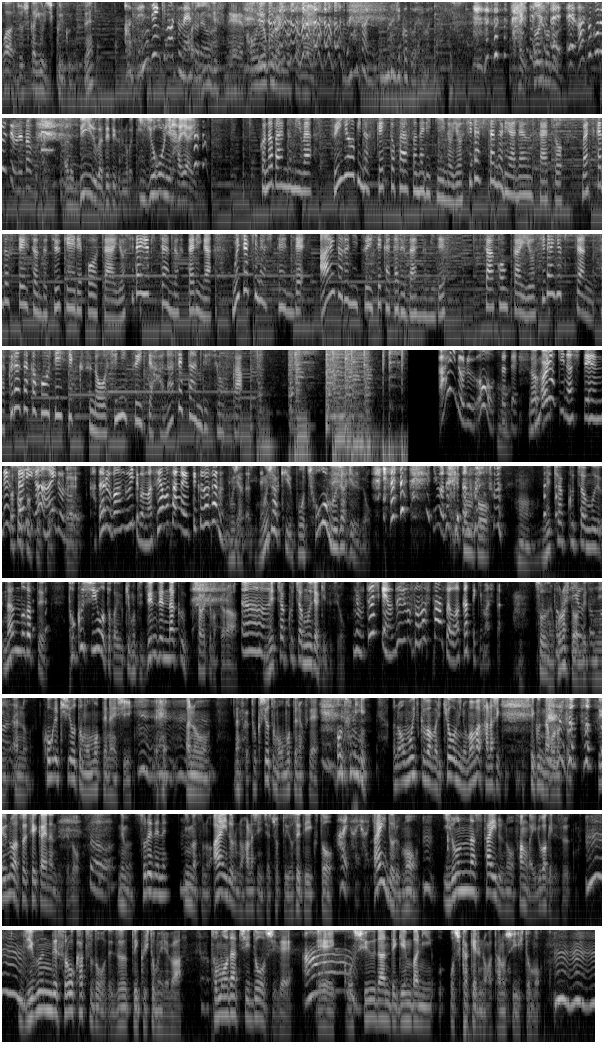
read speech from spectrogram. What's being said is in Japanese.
方が女子会よりしっくりくるんですね。あ全然きますねそれはいいですね。顔色良くなりましたね。まさに同じことをしました はい、そういうことえです。えあそこですよね多分あのビールが出てくるのが異常に早い。この番組は水曜日の助っ人パーソナリティの吉田久典アナウンサーと街角ステーションの中継レポーター吉田由紀ちゃんの2人が無邪気な視点でアイドルについて語る番組ですさあ今回吉田由紀ちゃん桜坂46の推しについて話せたんでしょうか？アイドルをだって無うん邪気な視点で二あそうそうそうそう。人がアイドルを語る番組ってこれ増山さんが言ってくださるんで無すよだって邪気。無邪気。もう超無邪気ですよ。今だけ楽し本そう。当、うん、めちゃくちゃ無邪気。何のだって得しようとかいう気持ち全然なく喋ってますから。うん。めちゃくちゃ無邪気ですよ。でも確かに私もそのスタンスは分かってきました。そうね、得この人は別にあの攻撃しようとも思ってないし、あのなんですか得しようとも思ってなくて本当に あの思いつくままに興味のまま話してくんだこの人。っていうのはそれ正解なんですけど。でもそれでね今そのアイドルの話にじゃあちょっと寄せていくとアイドルもうん。いろんなスタイルのファンがいるわけです。うん自分でソロ活動でずっと行く人もいれば友達同士で、えーこう集団で現場に押しかけるのが楽しい人も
